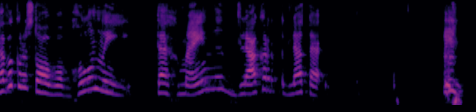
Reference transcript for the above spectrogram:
Я використовував головний техмейн для кар... для те...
